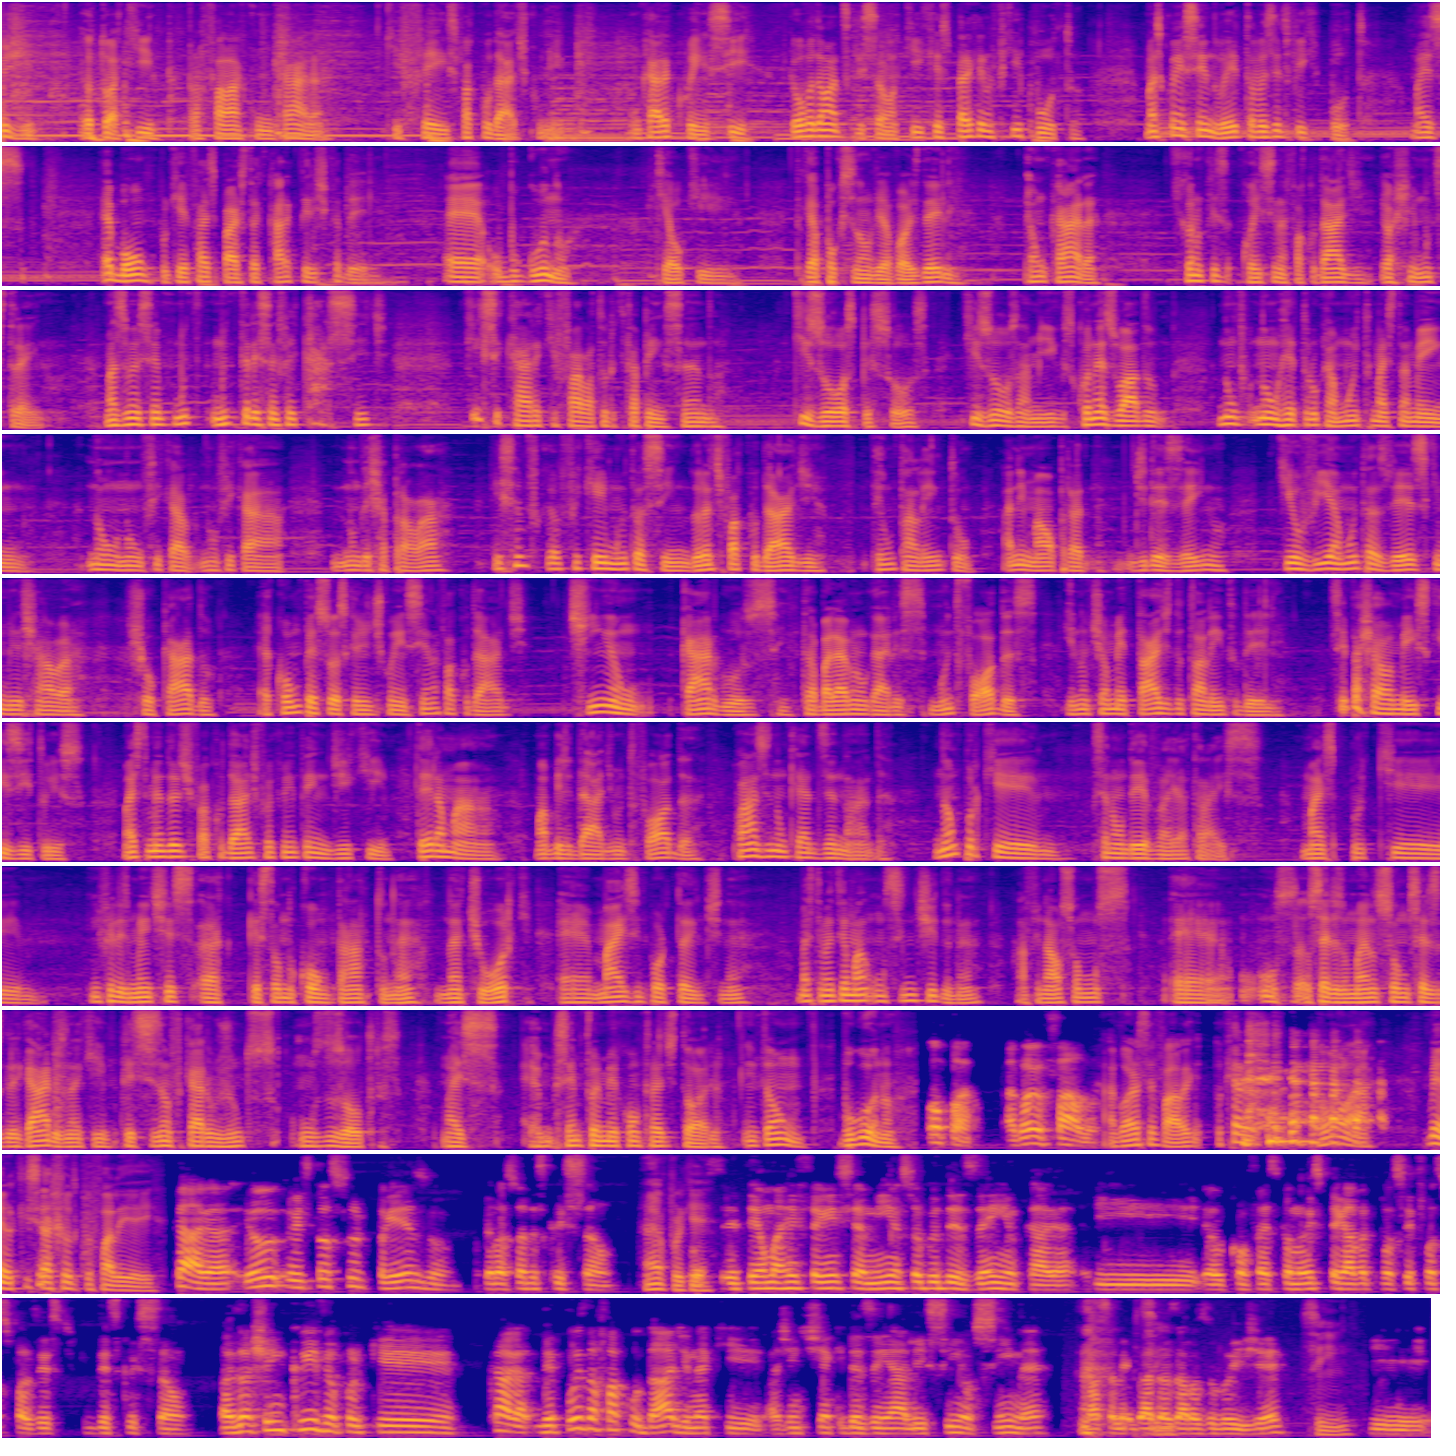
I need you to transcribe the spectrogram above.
Hoje eu tô aqui para falar com um cara que fez faculdade comigo. Um cara que conheci, que eu vou dar uma descrição aqui que eu espero que ele não fique puto. Mas conhecendo ele, talvez ele fique puto. Mas é bom, porque faz parte da característica dele. É o Buguno, que é o que. Daqui a pouco vocês vão ouvir a voz dele. É um cara que quando eu conheci na faculdade, eu achei muito estranho. Mas um exemplo muito, muito interessante. Falei, cacete, o que é esse cara que fala tudo que tá pensando? Que zoa as pessoas, que zoa os amigos. Quando é zoado, não, não retruca muito, mas também não, não fica, não fica, não deixa pra lá. E sempre eu fiquei muito assim. Durante a faculdade, tem um talento animal pra, de desenho que eu via muitas vezes que me deixava chocado. É como pessoas que a gente conhecia na faculdade tinham cargos, trabalhavam em lugares muito fodas e não tinham metade do talento dele. Sempre achava meio esquisito isso. Mas também durante a faculdade foi que eu entendi que ter uma, uma habilidade muito foda quase não quer dizer nada. Não porque você não deva ir atrás, mas porque, infelizmente, a questão do contato, né, do network, é mais importante, né? Mas também tem uma, um sentido, né? Afinal, somos é, os, os, seres humanos somos seres gregários, né, que precisam ficar juntos uns dos outros. Mas é, sempre foi meio contraditório. Então, Buguno. Opa, agora eu falo. Agora você fala. Eu quero. Vamos lá. Primeiro, o que você achou do que eu falei aí? Cara, eu, eu estou surpreso pela sua descrição. É, por quê? Você tem uma referência minha sobre o desenho, cara, e eu confesso que eu não esperava que você fosse fazer esse tipo de descrição. Mas eu achei incrível porque Cara, depois da faculdade, né, que a gente tinha que desenhar ali sim ou sim, né? Basta lembrar das aulas do Luiz G. Sim. E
